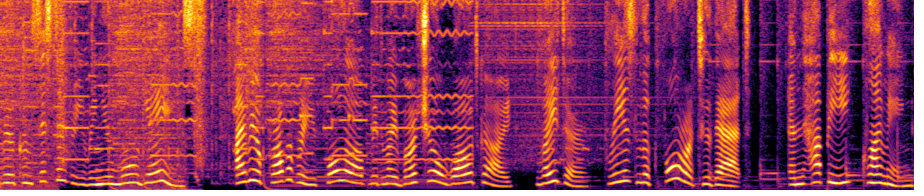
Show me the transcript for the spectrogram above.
will consistently win you more games. I will probably follow up with my virtual world guide later. Please look forward to that. And happy climbing!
